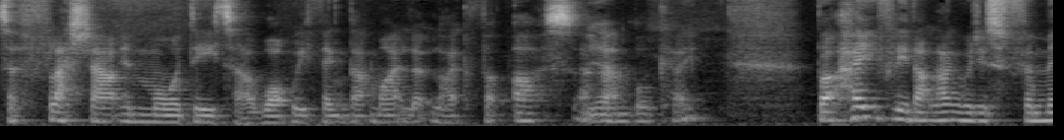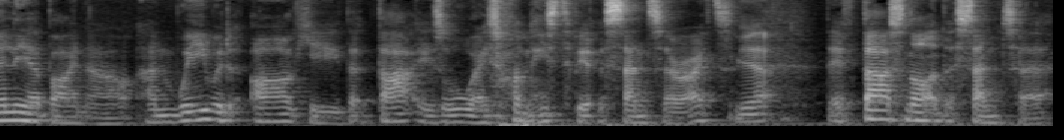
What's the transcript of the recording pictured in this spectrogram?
to flesh out in more detail what we think that might look like for us at Yeah. Amblecote. But hopefully that language is familiar by now, and we would argue that that is always what needs to be at the centre, right? Yeah. If that's not at the centre,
